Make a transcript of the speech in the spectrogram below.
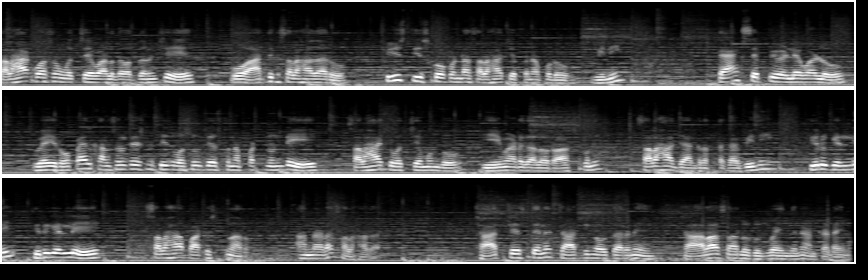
సలహా కోసం వచ్చే వాళ్ళ వద్ద నుంచి ఓ ఆర్థిక సలహాదారు ఫీజు తీసుకోకుండా సలహా చెప్పినప్పుడు విని థ్యాంక్స్ చెప్పి వెళ్ళేవాళ్ళు వెయ్యి రూపాయల కన్సల్టేషన్ ఫీజు వసూలు చేస్తున్నప్పటి నుండి సలహాకి వచ్చే ముందు ఏమి అడగాలో రాసుకుని సలహా జాగ్రత్తగా విని తిరిగెళ్ళి తిరిగెళ్ళి సలహా పాటిస్తున్నారు అన్నాడా సలహాదారు. ఛార్జ్ చేస్తేనే ఛార్జింగ్ అవుతారని చాలాసార్లు రుజువైందని అంటాడు ఆయన.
